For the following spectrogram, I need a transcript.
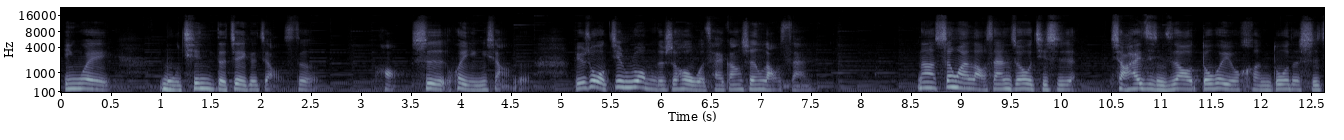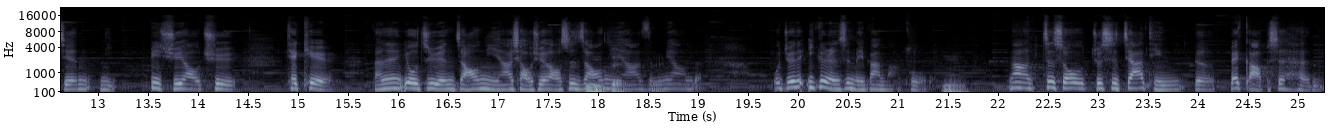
因为母亲的这个角色，好是会影响的。比如说我进 ROM 的时候，我才刚生老三，那生完老三之后，其实小孩子你知道都会有很多的时间，你必须要去 take care，反正幼稚园找你啊，小学老师找你啊，怎么样的？我觉得一个人是没办法做的。嗯。那这时候就是家庭的 backup 是很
